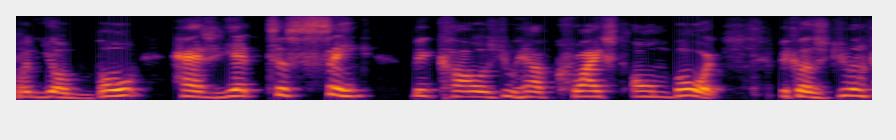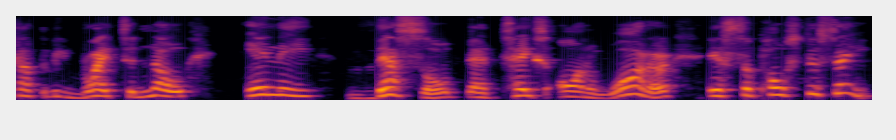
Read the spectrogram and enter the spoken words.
but your boat has yet to sink because you have Christ on board. Because you don't have to be bright to know any vessel that takes on water is supposed to sink.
